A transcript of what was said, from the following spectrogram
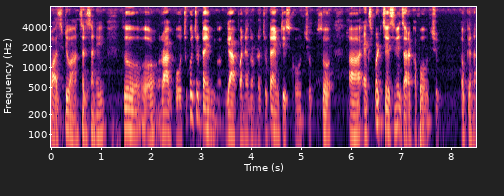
పాజిటివ్ ఆన్సర్స్ అనేవి. సో రాకపోవచ్చు. కొంచెం టైం గ్యాప్ అనేది ఉండొచ్చు. టైం తీసుకోవచ్చు. సో ఎక్స్పెక్ట్ చేసినవి జరగకపోవచ్చు. ఓకేనా?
